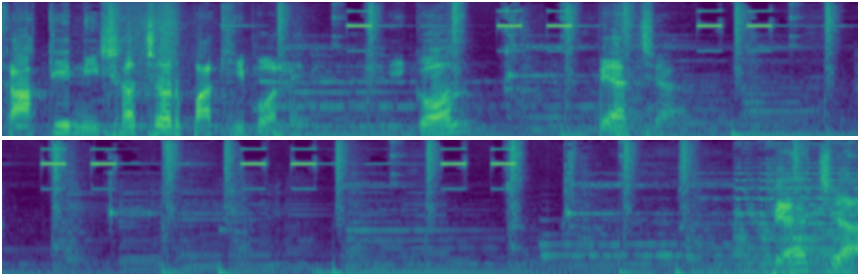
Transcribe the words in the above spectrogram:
কাকে নিশাচর পাখি বলে? ঈগল পেঁচা পেঁচা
